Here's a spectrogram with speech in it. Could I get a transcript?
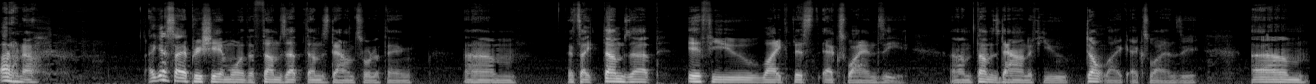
I don't know I guess I appreciate more the thumbs up thumbs down sort of thing um, it's like thumbs up if you like this X Y and Z um, thumbs down if you don't like X Y and Z um,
